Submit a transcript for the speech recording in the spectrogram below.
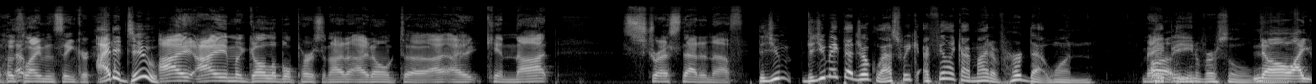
hook, line, and sinker. I did too. I, I am a gullible person. I, I don't. Uh, I, I cannot stress that enough. Did you did you make that joke last week? I feel like I might have heard that one. The Maybe Universal. No, I,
